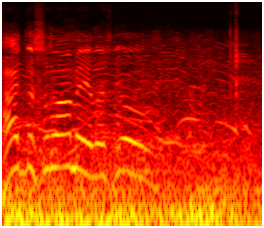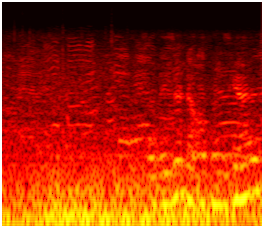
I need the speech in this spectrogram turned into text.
Hide the salami. Let's go. So these are dolphins, guys.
